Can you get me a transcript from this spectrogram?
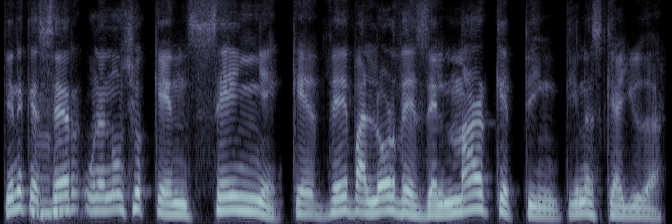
Tiene que ser un anuncio que enseñe, que dé valor desde el marketing, tienes que ayudar.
